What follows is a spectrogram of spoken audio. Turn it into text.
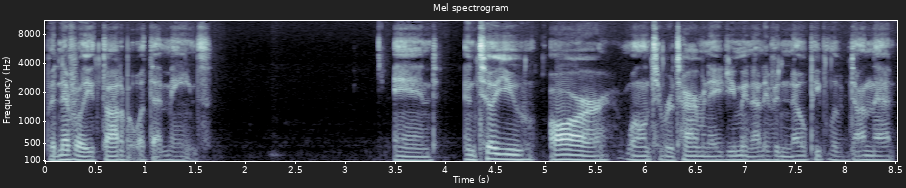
but never really thought about what that means. And until you are well into retirement age, you may not even know people who've done that.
